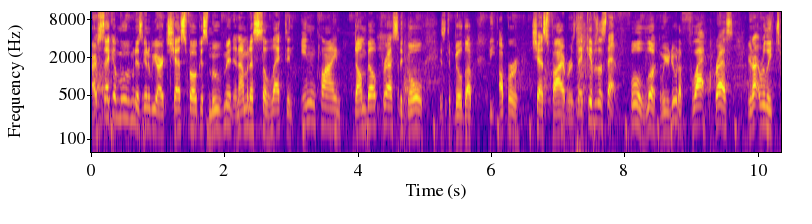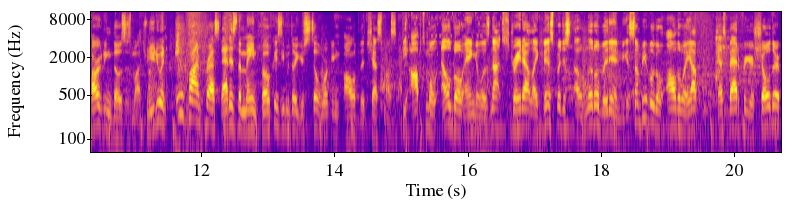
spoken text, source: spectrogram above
Our second movement is going to be our chest focus movement, and I'm going to select an incline dumbbell press. The goal is to build up the upper chest fibers. That gives us that full look. When you're doing a flat press, you're not really targeting those as much. When you do an incline press, that is the main focus, even though you're still working all of the chest muscle. The optimal elbow angle is not straight out like this, but just a little bit in, because some people go all the way up. That's bad for your shoulder,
